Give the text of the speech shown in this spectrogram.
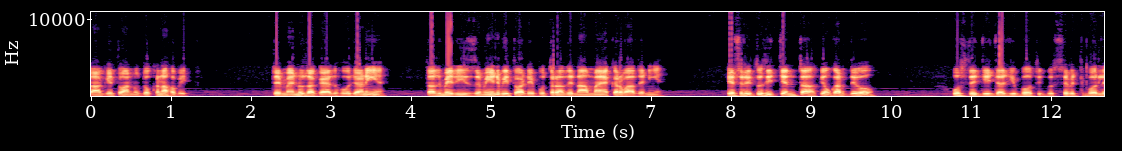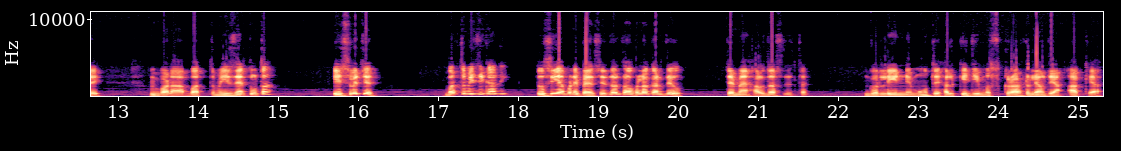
ਤਾਂ ਕਿ ਤੁਹਾਨੂੰ ਦੁੱਖ ਨਾ ਹੋਵੇ। ਤੇ ਮੈਨੂੰ ਤਾਂ ਕੈਦ ਹੋ ਜਾਣੀ ਹੈ, ਤਦ ਮੇਰੀ ਜ਼ਮੀਨ ਵੀ ਤੁਹਾਡੇ ਪੁੱਤਰਾਂ ਦੇ ਨਾਮ ਮੈਂ ਕਰਵਾ ਦੇਣੀ ਹੈ। ਇਸ ਲਈ ਤੁਸੀਂ ਚਿੰਤਾ ਕਿਉਂ ਕਰਦੇ ਹੋ? ਉਸ ਦੇ ਜੀਜਾ ਜੀ ਬਹੁਤ ਹੀ ਗੁੱਸੇ ਵਿੱਚ ਬੋਲੇ, ਬੜਾ ਬਦਤਮੀਜ਼ ਹੈ ਤੂੰ ਤਾਂ। ਇਸ ਵਿੱਚ ਬਦਤਮੀਜ਼ੀ ਕਾਦੀ ਤੁਸੀਂ ਆਪਣੇ ਪੈਸੇ ਦਾ ਤੋਖਲਾ ਕਰਦੇ ਹੋ ਤੇ ਮੈਂ ਹੱਲ ਦੱਸ ਦਿੱਤਾ ਗੁਰਲੀਨ ਨੇ ਮੂੰਹ ਤੇ ਹਲਕੀ ਜੀ ਮੁਸਕਰਾਹਟ ਲਿਆਉਂਦਿਆਂ ਆਖਿਆ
